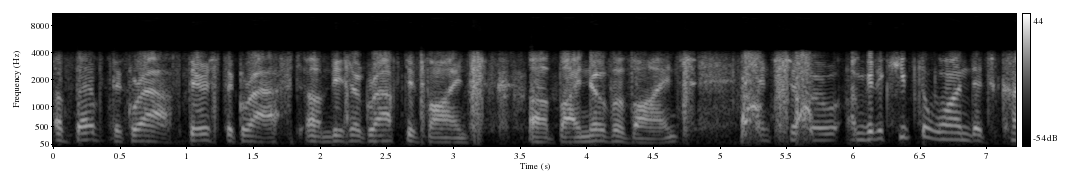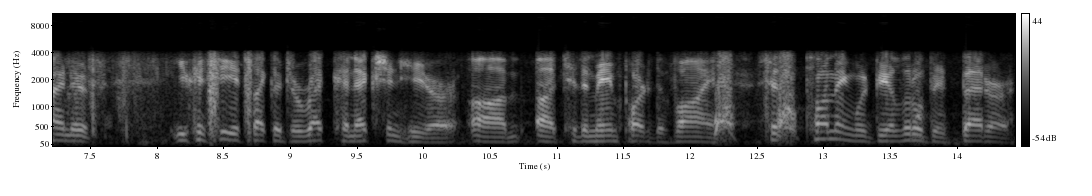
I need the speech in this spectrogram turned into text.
above the graft. There's the graft. Um, these are grafted vines uh, by Nova Vines. And so I'm going to keep the one that's kind of, you can see it's like a direct connection here um, uh, to the main part of the vine. So the plumbing would be a little bit better.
